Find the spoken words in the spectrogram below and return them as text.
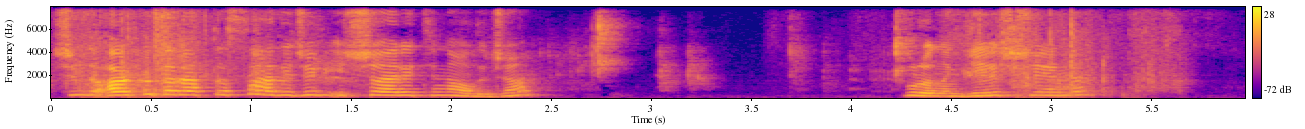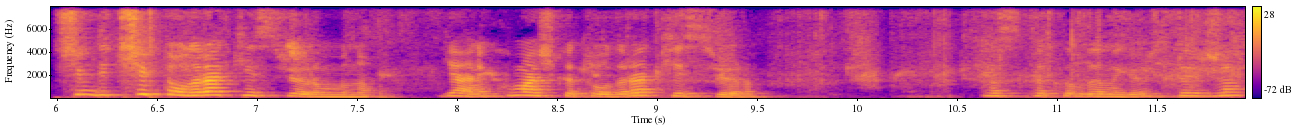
Şimdi arka tarafta sadece bir işaretini alacağım. Buranın geliş yerini. Şimdi çift olarak kesiyorum bunu. Yani kumaş katı olarak kesiyorum. Nasıl takıldığını göstereceğim.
